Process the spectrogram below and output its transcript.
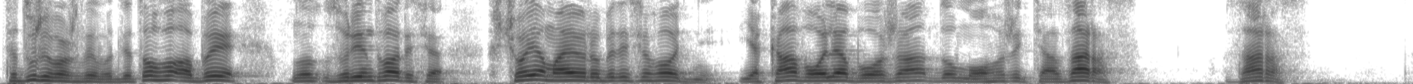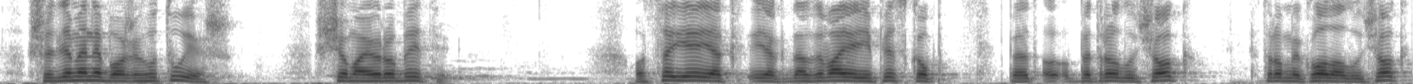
Це дуже важливо для того, аби ну, зорієнтуватися, що я маю робити сьогодні, яка воля Божа до мого життя зараз. Зараз. Що для мене Боже готуєш? Що маю робити? Оце є, як, як називає єпископ Петро Лучок, Петро Микола Лучок.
